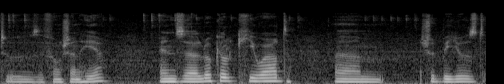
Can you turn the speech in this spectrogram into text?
to the function here. And the local keyword um, should be used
